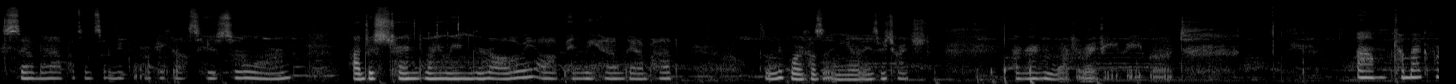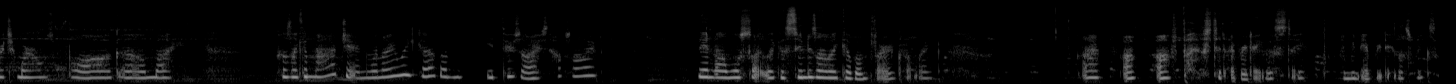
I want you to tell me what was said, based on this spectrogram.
So my iPad's on 74. Okay, guys, here's the alarm. I just turned my ringer all the way up, and we have the iPad on 74 because you know it needs to be charged. I'm not even watching my TV, but um, come back for tomorrow's vlog. Um, I, cause like imagine when I wake up, um, if there's ice outside. Then almost like, like as soon as I wake up, I'm starting filming. I've, I've, I've posted every day this day. I mean, every day this week. So,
